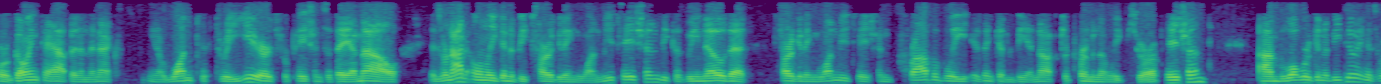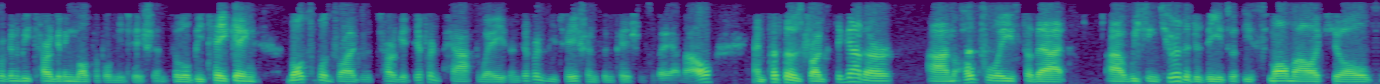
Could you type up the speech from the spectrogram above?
or going to happen in the next you know one to three years for patients with AML is we're not only going to be targeting one mutation because we know that targeting one mutation probably isn't going to be enough to permanently cure a patient. Um, but what we're going to be doing is we're going to be targeting multiple mutations. So we'll be taking multiple drugs that target different pathways and different mutations in patients with AML and put those drugs together, um, hopefully so that uh, we can cure the disease with these small molecules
